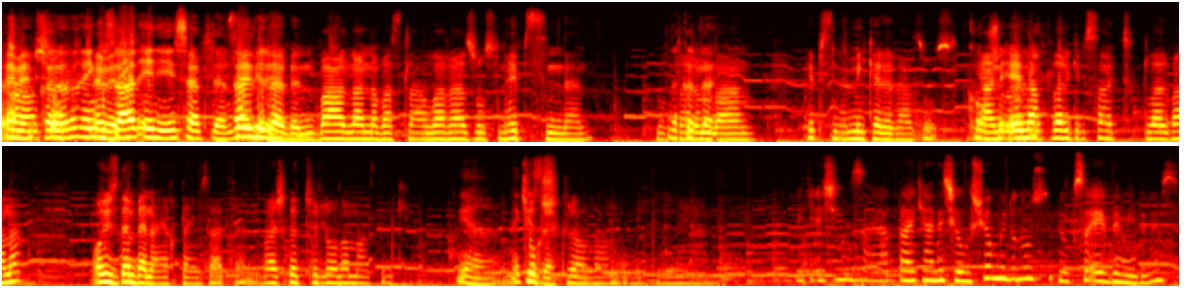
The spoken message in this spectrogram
Evet, Ankara'nın en evet. güzel, en iyi semtlerinden sevdiler biri. beni. Bağırlarına bastılar. Allah razı olsun hepsinden. Muhtarımdan. Hepsinden bin kere razı olsun. Yani Komşuları- evlatları gibi sahip çıktılar bana. O yüzden ben ayaktayım zaten. Başka türlü olamazdım ki. Ya ne Çok güzel. şükür yani. Peki eşiniz hayattayken de çalışıyor muydunuz yoksa evde miydiniz?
